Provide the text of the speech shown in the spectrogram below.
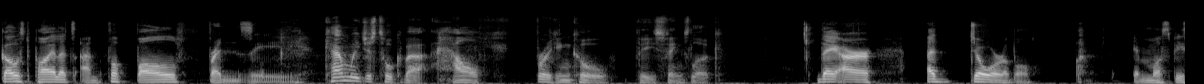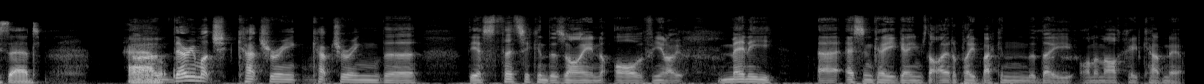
Ghost Pilots, and Football Frenzy. Can we just talk about how frigging cool these things look? They are adorable. It must be said. Um, very much capturing capturing the the aesthetic and design of you know many uh, SNK games that I had played back in the day on an arcade cabinet.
